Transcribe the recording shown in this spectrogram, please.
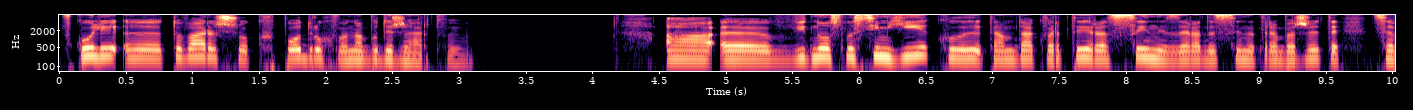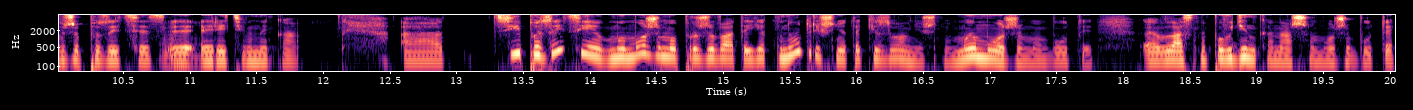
В колі е, товаришок, подруг вона буде жертвою. А е, відносно сім'ї, коли там да, квартира, син і заради сина треба жити, це вже позиція е, рятівника. А, ці позиції ми можемо проживати як внутрішньо, так і зовнішньо. Ми можемо бути, е, власне, поведінка наша може бути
